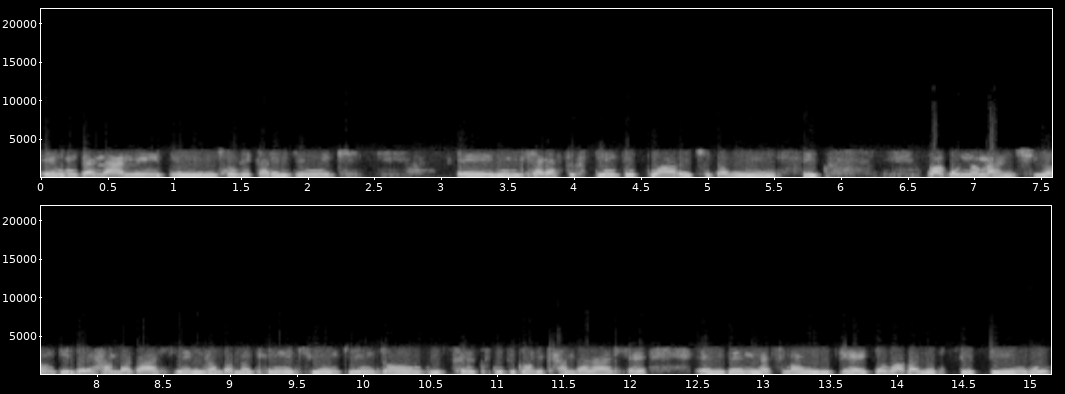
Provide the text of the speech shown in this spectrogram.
Eh umntanami ngimthole eGarden Clinic eh ngomhla ka16 February 2006 kwakunoma nje yonke into ehamba kahle ngihamba ama clinic yonke into kutest ukuthi konke kuhamba kahle. And then ngathi manginteka kwaba nobudedengu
